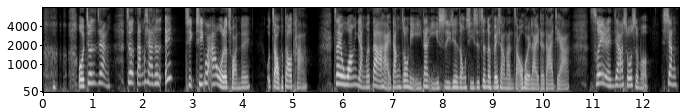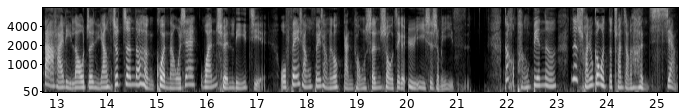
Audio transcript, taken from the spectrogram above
我就是这样，就当下就是，哎，奇奇怪啊！我的船嘞？我找不到它。在汪洋的大海当中，你一旦遗失一件东西，是真的非常难找回来的。大家，所以人家说什么像大海里捞针一样，就真的很困难。我现在完全理解，我非常非常能够感同身受这个寓意是什么意思。刚好旁边呢，那船又跟我的船长得很像。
